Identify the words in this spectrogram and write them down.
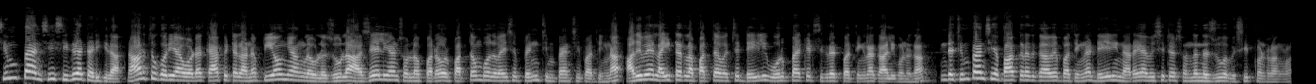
Chimpanzee cigarette அடிக்குதா? North கொரியாவோட கேபிட்டலான பியோங்யாங்ல உள்ள ஜூல அசேலியான்னு சொல்லப்படுற ஒரு பத்தொன்பது வயசு பெண் சிம்பான்சி பாத்தீங்கன்னா அதுவே லைட்டர்ல பத்த வச்சு டெய்லி ஒரு பாக்கெட் சிகரெட் பாத்தீங்கன்னா காலி பண்ணுதான் இந்த சிம்பான்சியை பாக்குறதுக்காகவே பாத்தீங்கன்னா டெய்லி நிறைய விசிட்டர்ஸ் வந்து அந்த ஜூவை விசிட் பண்றாங்க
